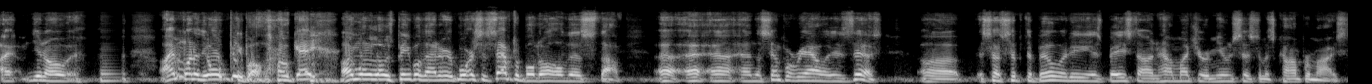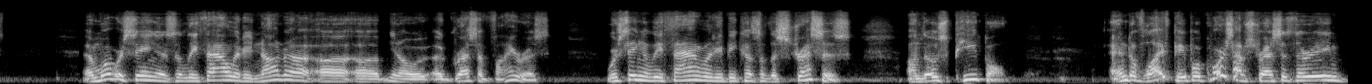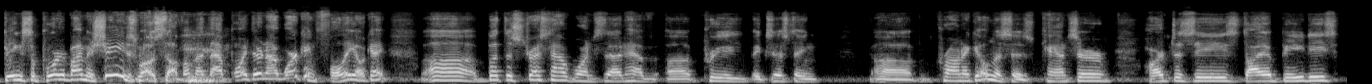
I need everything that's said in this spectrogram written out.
I, you know, I'm one of the old people. Okay, I'm one of those people that are more susceptible to all this stuff. Uh, uh, uh, and the simple reality is this: uh, susceptibility is based on how much your immune system is compromised. And what we're seeing is a lethality, not a, a, a you know aggressive virus. We're seeing a lethality because of the stresses on those people end of life people, of course, have stresses. They're being supported by machines, most of them at that point. They're not working fully, okay? Uh, but the stressed out ones that have uh, pre existing uh, chronic illnesses, cancer, heart disease, diabetes,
